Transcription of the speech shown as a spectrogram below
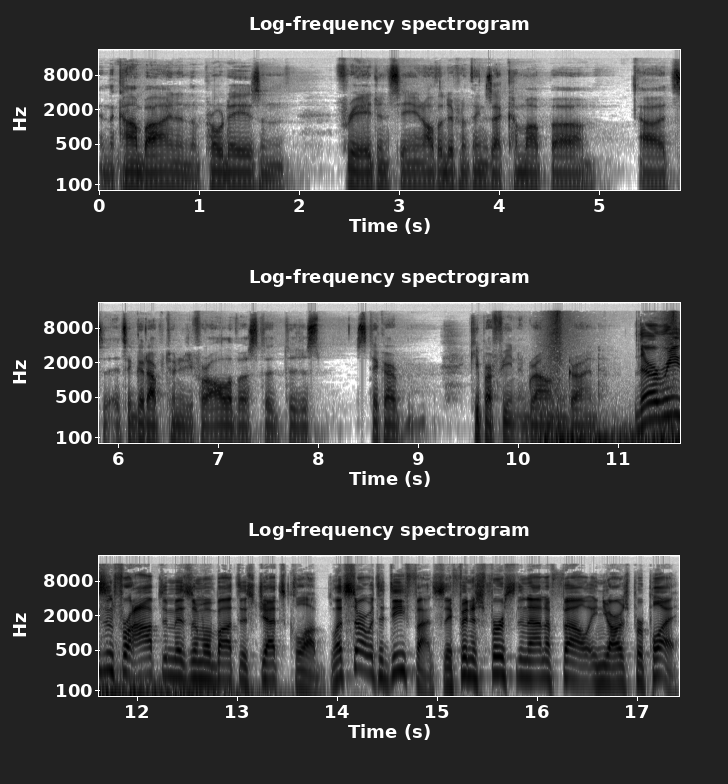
and the combine and the pro days and free agency and all the different things that come up, um, uh, it's it's a good opportunity for all of us to, to just stick our keep our feet in the ground and grind. There are reasons for optimism about this Jets club. Let's start with the defense. They finished first in the NFL in yards per play.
